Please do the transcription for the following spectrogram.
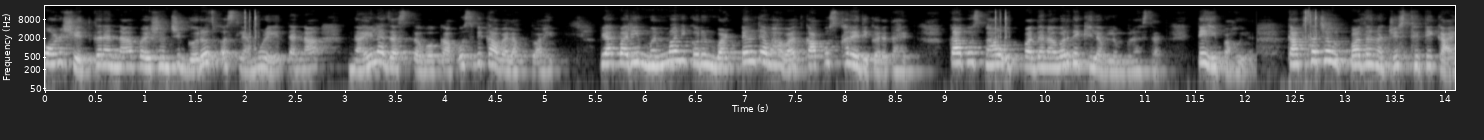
पण शेतकऱ्यांना पैशांची गरज असल्यामुळे त्यांना नाईला जास्त व कापूस विकावा लागतो आहे. व्यापारी मनमानी करून वाटेल त्या भावात कापूस खरेदी करत आहेत. कापूस भाव उत्पादनावर देखील अवलंबून असतात. तेही पाहूया. कापसाच्या उत्पादनाची स्थिती काय?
